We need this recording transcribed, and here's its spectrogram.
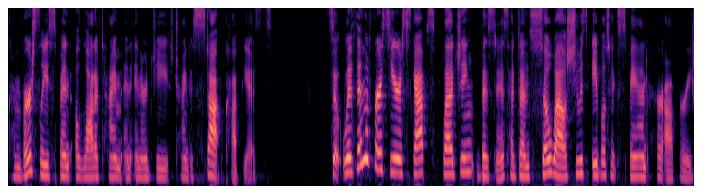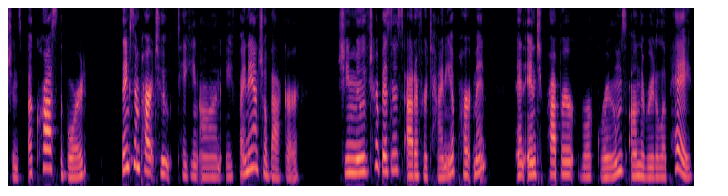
conversely spend a lot of time and energy trying to stop copyists. So, within the first year, Scap's fledgling business had done so well, she was able to expand her operations across the board, thanks in part to taking on a financial backer. She moved her business out of her tiny apartment and into proper workrooms on the Rue de la Paix.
